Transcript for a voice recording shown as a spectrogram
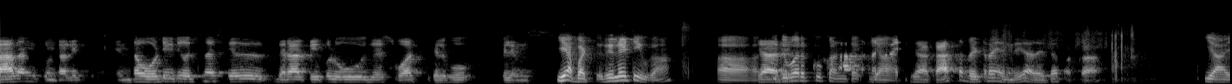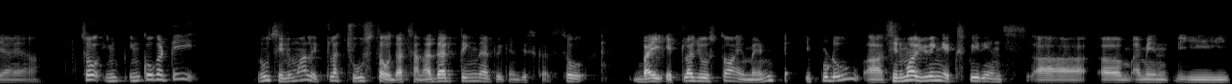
కాదనుకుంటా. లైక్ ఎంత ఓటీటీ వచ్చినా still there are people who just watch Telugu films yeah but రిలేటివ్గా Yeah, ఇది వరకు కంటే యా కాస్త బెటర్ అయింది అదైతే పక్క. యా యా యా సో ఇంకొకటి నువ్వు సినిమాలు ఎట్లా చూస్తావు. That's another thing that we can discuss so by ఎట్లా చూస్తావు ఐ మెంట్ ఇప్పుడు cinema viewing experience I mean ఈ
